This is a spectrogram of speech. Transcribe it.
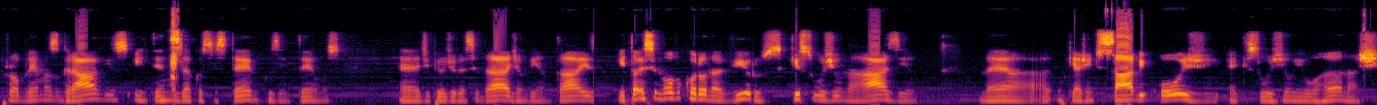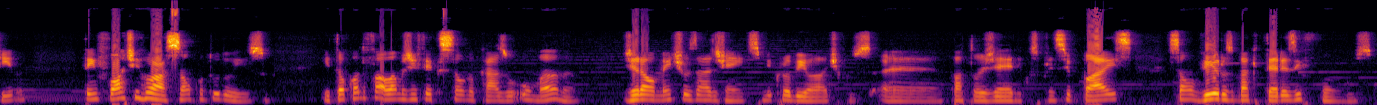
problemas graves em termos ecossistêmicos, em termos é, de biodiversidade, ambientais. Então esse novo coronavírus que surgiu na Ásia, né, o que a gente sabe hoje é que surgiu em Wuhan, na China, tem forte relação com tudo isso. Então, quando falamos de infecção no caso humana, geralmente os agentes microbióticos é, patogênicos principais são vírus, bactérias e fungos.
